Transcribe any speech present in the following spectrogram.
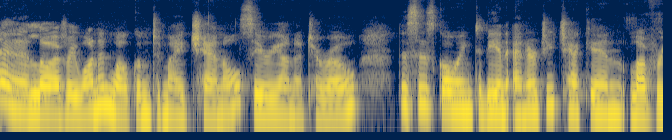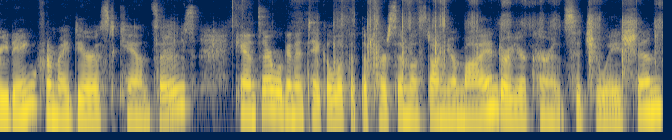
Hello, everyone, and welcome to my channel, Siriana Tarot. This is going to be an energy check in love reading for my dearest Cancers. Cancer, we're going to take a look at the person most on your mind or your current situation.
